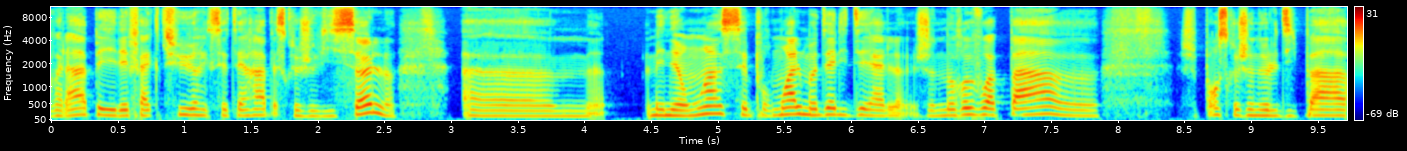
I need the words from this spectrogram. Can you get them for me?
voilà, payer les factures, etc. Parce que je vis seule. mais néanmoins, c'est pour moi le modèle idéal. Je ne me revois pas. je pense que je ne le dis pas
